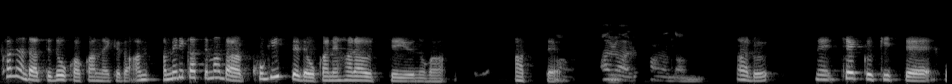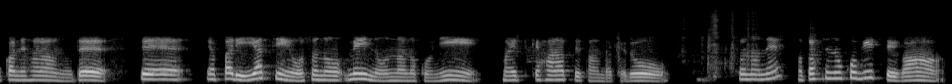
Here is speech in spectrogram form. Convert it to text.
カナダってどうかわかんないけど、アアメリカってまだ小切手でお金払うっていうのがあって、あるある、カナダも。ある？ね、チェック切ってお金払うので、で、やっぱり家賃をそのメインの女の子に毎月払ってたんだけど、そのね、私の小切手が、まあ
